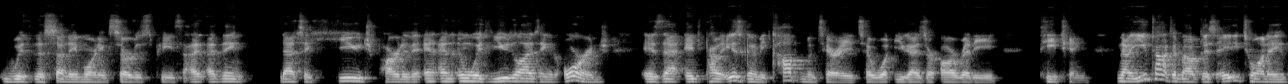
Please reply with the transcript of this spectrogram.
with the Sunday morning service piece. I, I think that's a huge part of it. And, and, and with utilizing an orange is that it probably is going to be complementary to what you guys are already teaching. Now you talked about this 80-20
